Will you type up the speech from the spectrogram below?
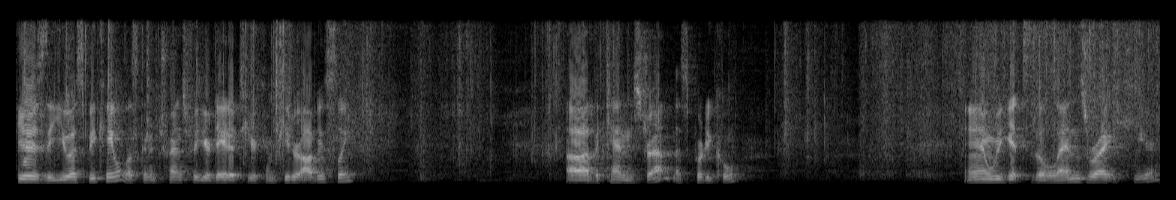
Here is the USB cable that's going to transfer your data to your computer, obviously. Uh, the Canon strap, that's pretty cool. And we get to the lens right here.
